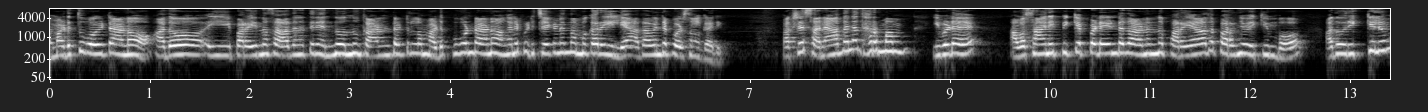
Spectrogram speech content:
മടുത്തു പോയിട്ടാണോ? അതോ ഈ പറയുന്ന സാധനത്തിന് എന്നും ഒന്നും കണ്ടിട്ടുള്ള മടുപ്പ് കൊണ്ടാണോ അങ്ങനെ പിടിച്ചേക്കണെന്ന് നമുക്കറിയില്ല. അത് അവന്റെ പേഴ്സണൽ കാര്യം. പക്ഷെ സനാതനധർമ്മം ഇവിടെ അവസാനിപ്പിക്കപ്പെടേണ്ടതാണെന്ന് പറയാതെ പറഞ്ഞു വെക്കുമ്പോ അതൊരിക്കലും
